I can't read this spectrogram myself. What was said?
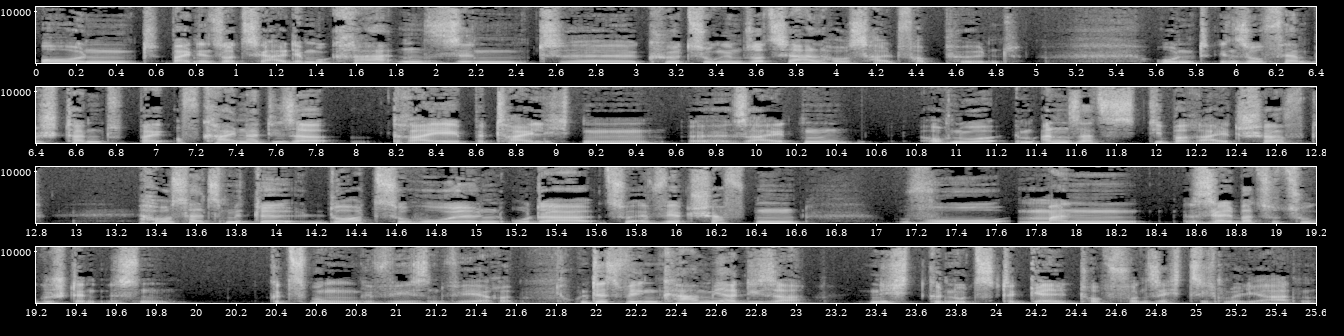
Und bei den Sozialdemokraten sind äh, Kürzungen im Sozialhaushalt verpönt. Und insofern bestand bei auf keiner dieser drei beteiligten äh, Seiten auch nur im Ansatz die Bereitschaft, Haushaltsmittel dort zu holen oder zu erwirtschaften, wo man selber zu Zugeständnissen gezwungen gewesen wäre. Und deswegen kam ja dieser nicht genutzte Geldtopf von 60 Milliarden,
